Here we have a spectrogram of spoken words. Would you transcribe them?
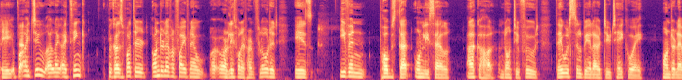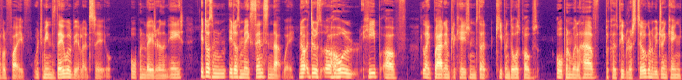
Eh, but I do I, like I think because what they're under level five now, or, or at least what I've heard floated, is even pubs that only sell alcohol and don't do food, they will still be allowed to do takeaway under level five, which means they will be allowed to stay open later than eight. It doesn't it doesn't make sense in that way. Now there's a whole heap of like bad implications that keeping those pubs open will have because people are still going to be drinking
